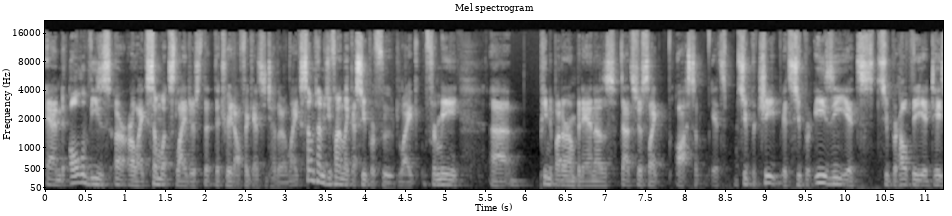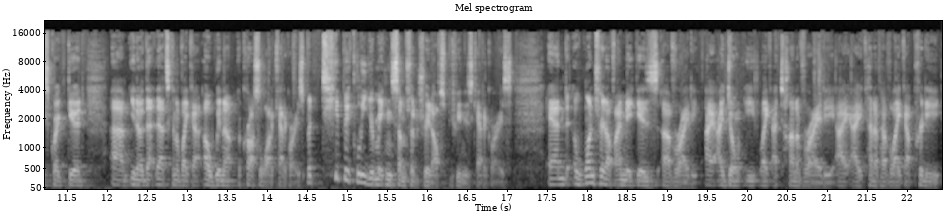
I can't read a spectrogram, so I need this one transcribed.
And all of these are, are like somewhat sliders that, that trade off against each other. Like sometimes you find like a superfood. Like for me uh, peanut butter on bananas. That's just like awesome. It's super cheap. It's super easy. It's super healthy. It tastes quite good. Um, you know, that, that's kind of like a, a win across a lot of categories. But typically, you're making some sort of trade offs between these categories. And one trade off I make is uh, variety. I, I, don't eat like a ton of variety. I, I kind of have like a pretty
